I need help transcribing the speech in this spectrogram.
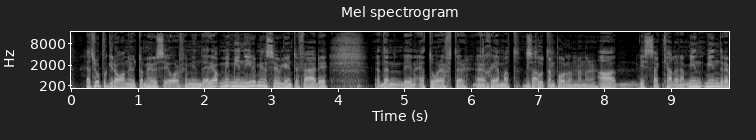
jag tror på gran utomhus i år för min del. Jag, min, min Irmin sul är inte färdig. Den, det är ett år efter eh, schemat. Totempålen menar du? ja, vissa kallar den, min, mindre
